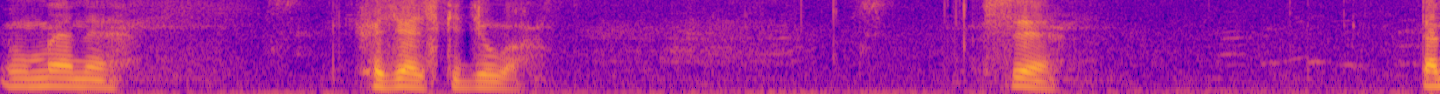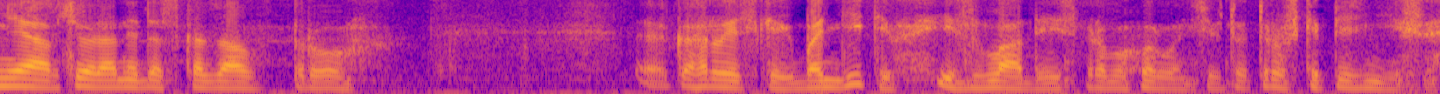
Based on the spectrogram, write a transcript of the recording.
У мене хазяйські діла. Все. Там я вчора не досказав про кагарлицьких бандитів із влади, із правоохоронців, то трошки пізніше.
